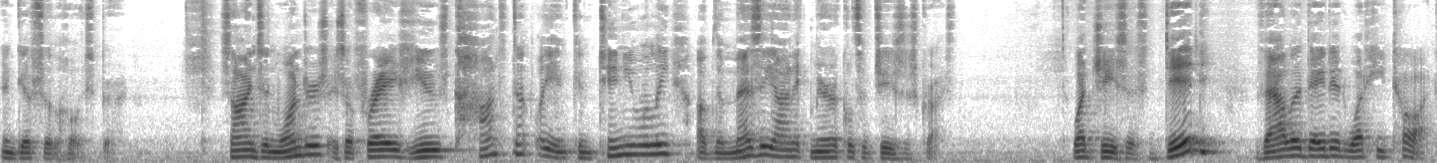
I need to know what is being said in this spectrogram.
and gifts of the Holy Spirit. Signs and wonders is a phrase used constantly and continually of the messianic miracles of Jesus Christ. What Jesus did validated what he taught.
